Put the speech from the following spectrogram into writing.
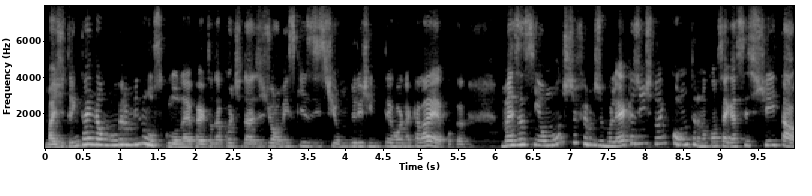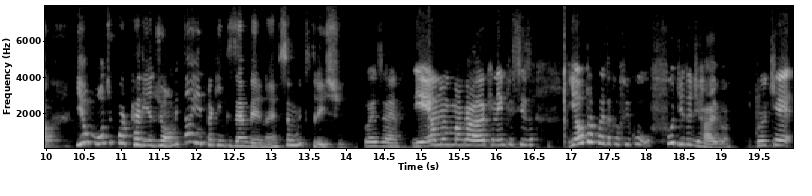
Mais de 30 ainda é um número minúsculo, né? Perto da quantidade de homens que existiam dirigindo terror naquela época. Mas assim, é um monte de filmes de mulher que a gente não encontra, não consegue assistir e tal. E um monte de porcaria de homem tá aí para quem quiser ver, né? Isso é muito triste. Pois é. E é uma, uma galera que nem precisa. E é outra coisa que eu fico fodida de raiva. Porque,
